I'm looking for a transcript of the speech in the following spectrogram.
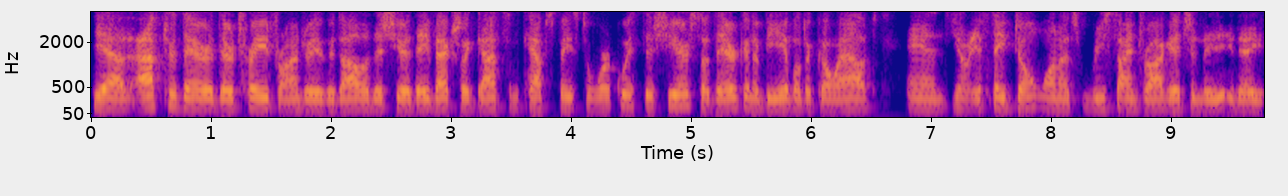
Yeah, after their their trade for Andre Iguodala this year, they've actually got some cap space to work with this year, so they're going to be able to go out and you know if they don't want to re-sign Dragic and they they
